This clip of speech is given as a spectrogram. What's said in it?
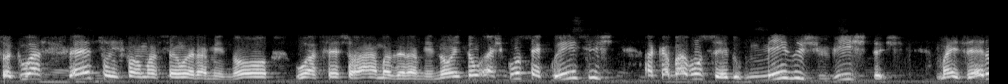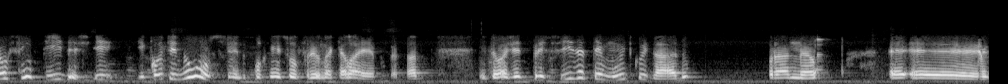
Só que o acesso à informação era menor, o acesso a armas era menor, então as consequências acabavam sendo menos vistas, mas eram sentidas e, e continuam sendo por quem sofreu naquela época, sabe? Então a gente precisa ter muito cuidado para não é, é,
